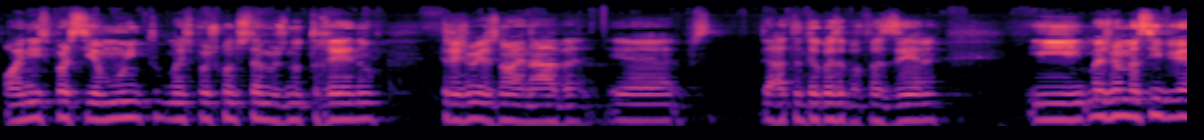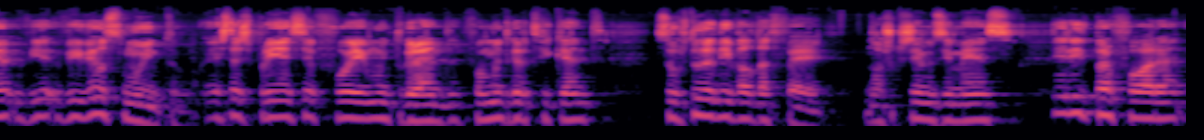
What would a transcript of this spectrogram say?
ao início parecia muito, mas depois quando estamos no terreno três meses não é nada, é, há tanta coisa para fazer, e, mas mesmo assim vive, viveu-se muito. Esta experiência foi muito grande, foi muito gratificante, sobretudo a nível da fé. Nós crescemos imenso. Ter ido para fora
